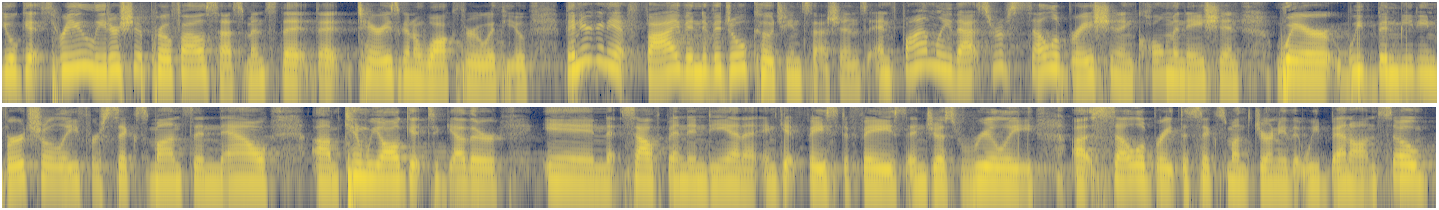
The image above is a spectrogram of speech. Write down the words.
You'll get three leadership profile assessments that, that Terry's going to walk through with you. Then you're going to get five individual coaching sessions. And finally, that sort of celebration and culmination where we've been meeting virtually for six months. And now, um, can we all get together in South Bend, Indiana, and get face to face and just really uh, celebrate the six month journey that we've been on? So,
